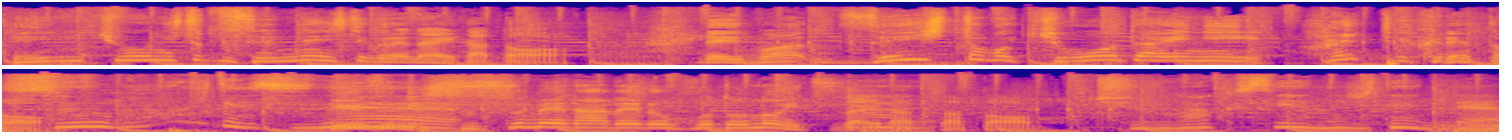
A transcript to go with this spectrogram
勉強にちょっと専念してくれないかと。で、わぜひとも京大に入ってくれと。すごいですね。いうふうに勧められるほどの逸材だったと。中学生の時点で。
